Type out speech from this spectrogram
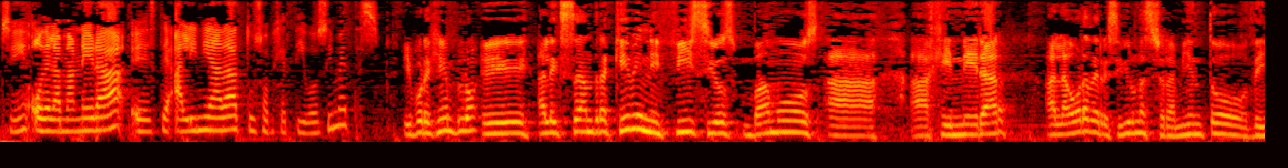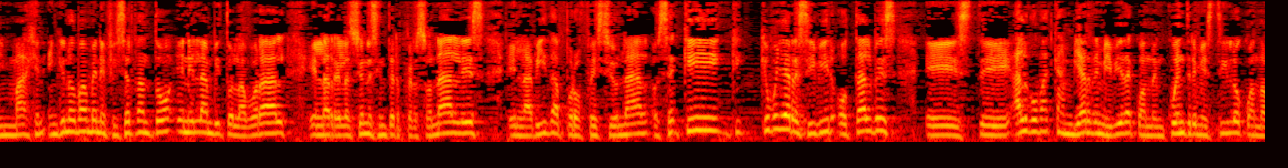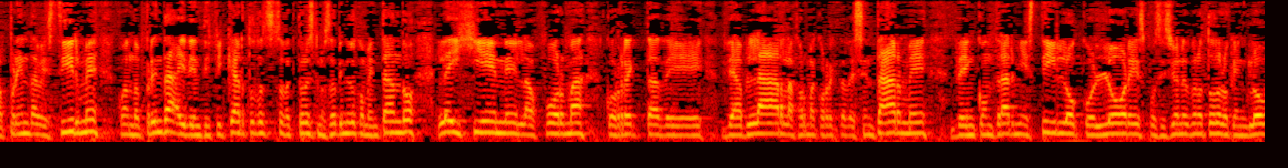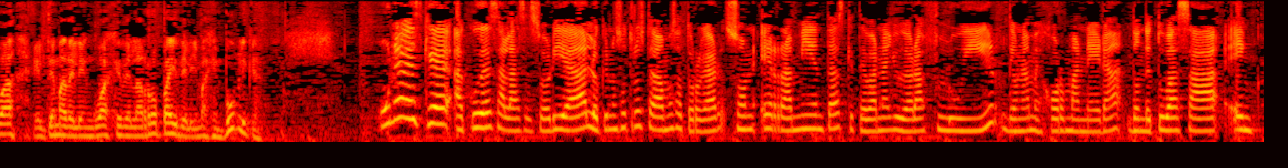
¿Sí? O de la manera este, alineada a tus objetivos y metas. Y por ejemplo, eh, Alexandra, ¿qué beneficios vamos a, a generar a la hora de recibir un asesoramiento de imagen? ¿En qué nos va a beneficiar tanto en el ámbito laboral, en las relaciones interpersonales, en la vida profesional? O sea, ¿qué, qué, voy a recibir? O tal vez este, algo va a cambiar de mi vida cuando encuentre mi estilo, cuando aprenda a vestirme, cuando aprenda a identificar todos estos factores que nos ha venido comentando, la higiene, la forma correcta de, de hablar, la forma correcta de sentarme, de encontrar mi estilo, colores, posiciones, bueno, todo lo que engloba el tema del lenguaje de la ropa y de la imagen pública. Una vez que acudes a la asesoría, lo que nosotros te vamos a otorgar son herramientas que te van a ayudar a fluir de una mejor manera, donde tú vas a,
